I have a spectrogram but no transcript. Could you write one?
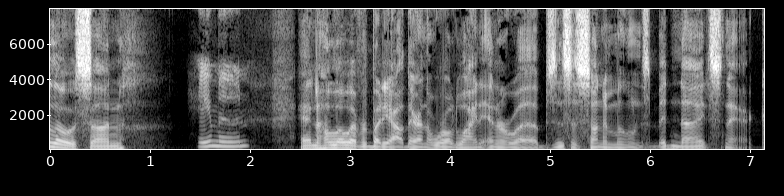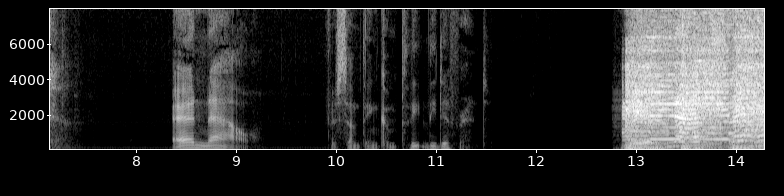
Hello, Sun. Hey, Moon. And hello, everybody out there in the worldwide interwebs. This is Sun and Moon's Midnight Snack. And now, for something completely different. Midnight Snack!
